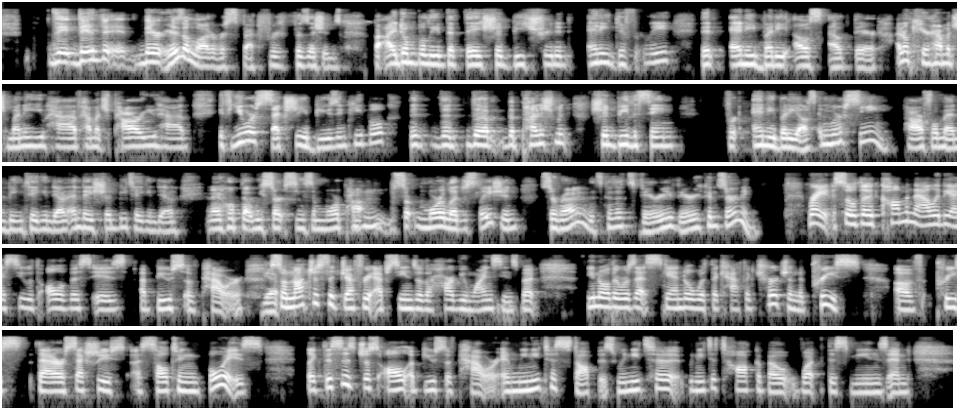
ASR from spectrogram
they, they, they, there is a lot of respect for physicians but i don't believe that they should be treated any differently than anybody else out there i don't care how much money you have how much power you have if you are sexually abusing people the the the, the punishment should be the same for anybody else. And we're seeing powerful men being taken down, and they should be taken down. And I hope that we start seeing some more po- mm-hmm. more legislation surrounding this because it's very, very concerning. Right. So the commonality I see with all of this is abuse of power. Yep. So not just the Jeffrey Epstein's or the Harvey Weinstein's, but you know, there was that scandal with the Catholic Church and the priests of priests that are sexually assaulting boys like this is just all abuse of power and we need to stop this. We need to we need to talk about what this means and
